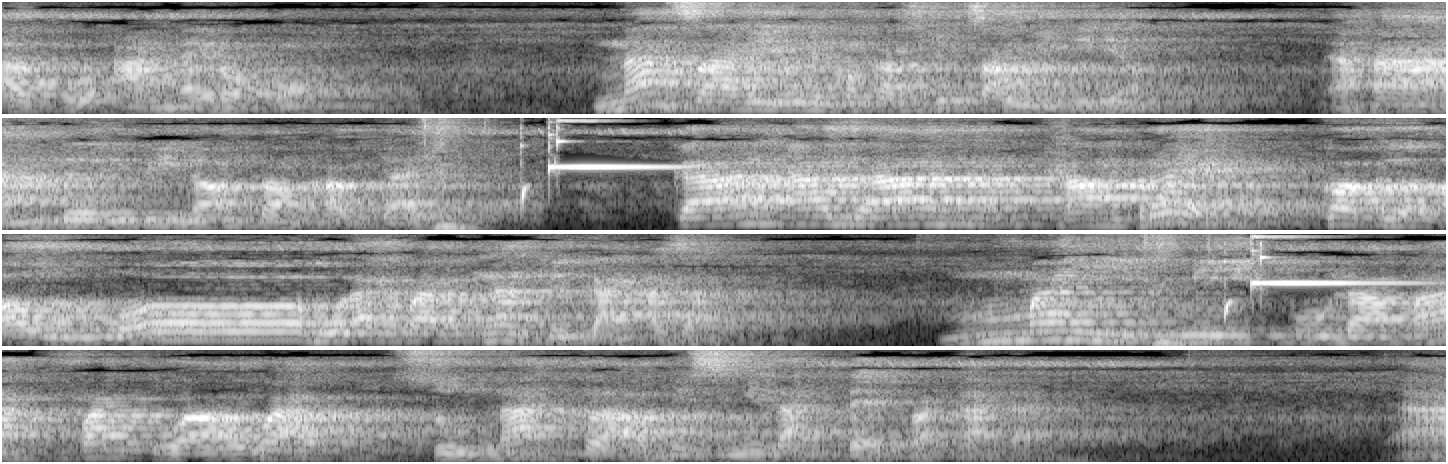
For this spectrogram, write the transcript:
อัลกุรอานในรอกนั่นสาเหตุหนึ่งของการสุหยูดซะฮ์วีทีเดียวอ่าเลยพี่น้องต้องเข้าใจ การอาซานคำแรกก็คือالله أكبرนั่นคือการอาซาน ไม่มีอุลามะห์ฟัตวาว่าสุนัตกล่าวบิสมิลลาห์แต่ประการใดอ่า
